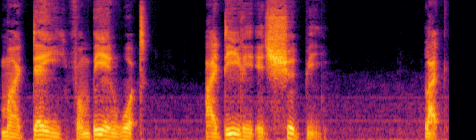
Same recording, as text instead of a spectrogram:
my day from being what ideally it should be. Like,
